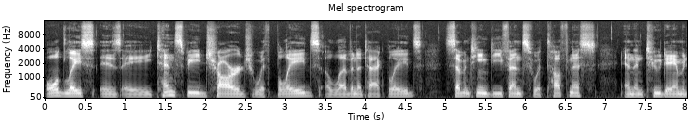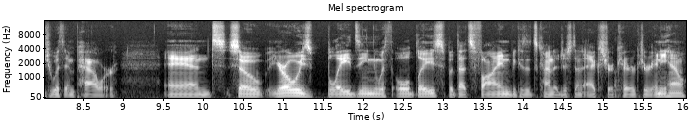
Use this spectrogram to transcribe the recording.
Old Lace is a 10 speed charge with blades, 11 attack blades, 17 defense with toughness, and then 2 damage with empower. And so you're always bladesing with Old Lace, but that's fine because it's kind of just an extra character anyhow.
